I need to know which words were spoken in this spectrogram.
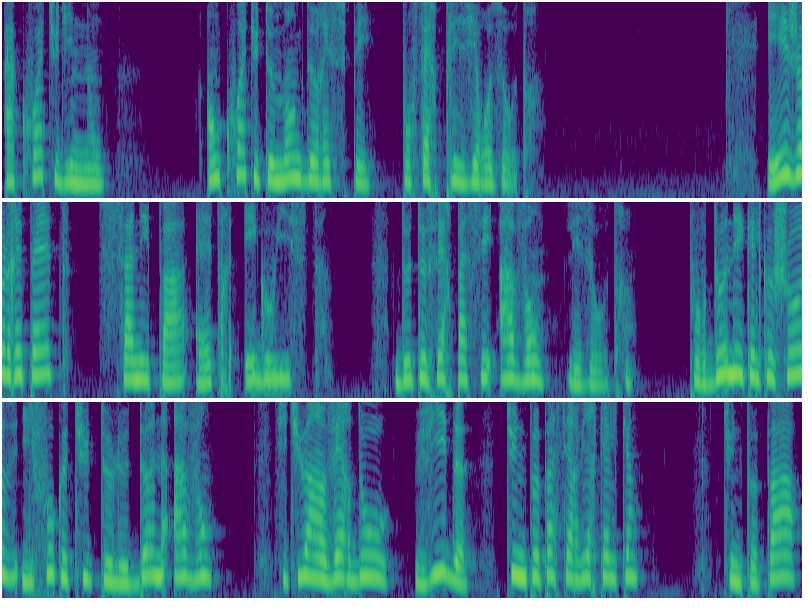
À quoi tu dis non? En quoi tu te manques de respect pour faire plaisir aux autres? Et je le répète, ça n'est pas être égoïste, de te faire passer avant les autres. Pour donner quelque chose, il faut que tu te le donnes avant. Si tu as un verre d'eau vide, tu ne peux pas servir quelqu'un. Tu ne peux pas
